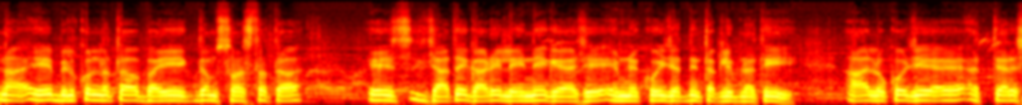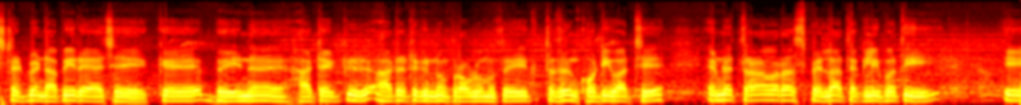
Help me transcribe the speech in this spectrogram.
ના એ બિલકુલ નહોતા ભાઈ એકદમ સ્વસ્થ હતા એ જાતે ગાડી લઈને ગયા છે એમને કોઈ જાતની તકલીફ નથી આ લોકો જે અત્યારે સ્ટેટમેન્ટ આપી રહ્યા છે કે ભાઈને હાર્ટ એટેક હાર્ટ એટેકનો પ્રોબ્લેમ હતો એ તદ્દન ખોટી વાત છે એમને ત્રણ વર્ષ પહેલાં તકલીફ હતી એ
